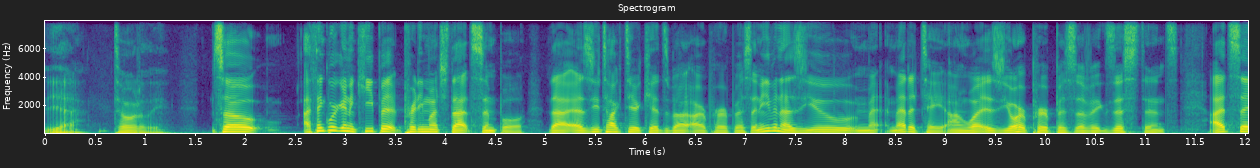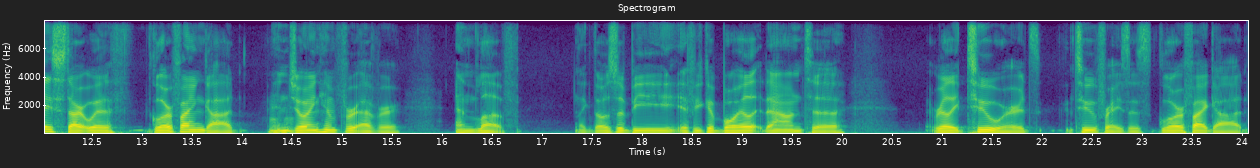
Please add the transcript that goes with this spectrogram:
Yeah, totally. So I think we're going to keep it pretty much that simple. That as you talk to your kids about our purpose, and even as you me- meditate on what is your purpose of existence, I'd say start with glorifying God, Mhm. enjoying Him forever, and love. Like those would be, if you could boil it down to really two words, two phrases glorify God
